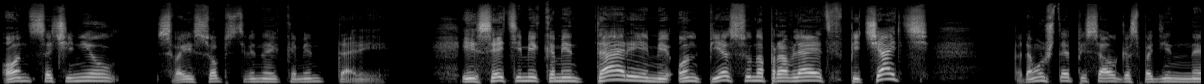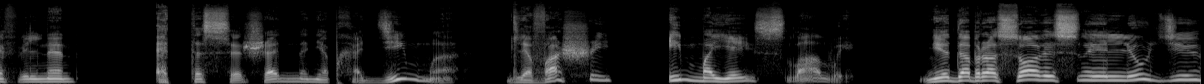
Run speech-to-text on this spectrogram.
он сочинил свои собственные комментарии. И с этими комментариями он пьесу направляет в печать, потому что, писал господин Неф Вильнен, это совершенно необходимо для вашей и моей славы. Недобросовестные люди,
